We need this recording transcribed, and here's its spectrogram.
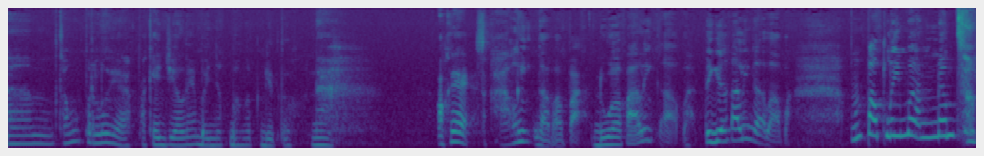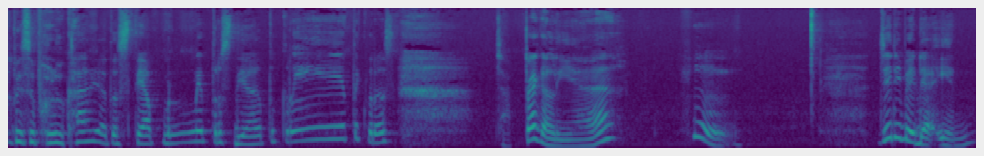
Um, kamu perlu ya pakai gelnya banyak banget gitu. Nah, Oke, sekali nggak apa-apa, dua kali nggak apa, tiga kali nggak apa-apa, empat, lima, enam sampai sepuluh kali atau setiap menit terus dia tuh kritik terus. Capek kali ya. Hmm. Jadi bedain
